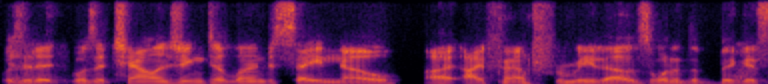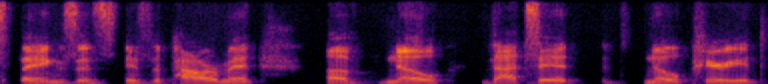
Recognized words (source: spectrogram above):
Was it was it challenging to learn to say no? I, I found for me that was one of the biggest things is is the empowerment of no, that's it, no period,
